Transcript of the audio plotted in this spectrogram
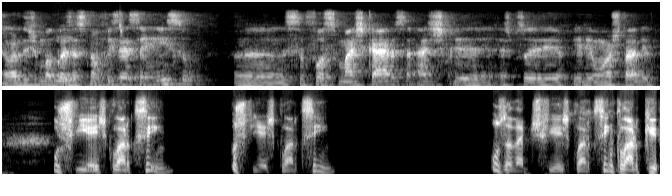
Agora diz-me uma coisa, se não fizessem isso, uh, se fosse mais caro, achas que as pessoas iriam ao estádio? Os fiéis, claro que sim. Os fiéis, claro que sim. Os adeptos fiéis, claro que sim. Claro que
